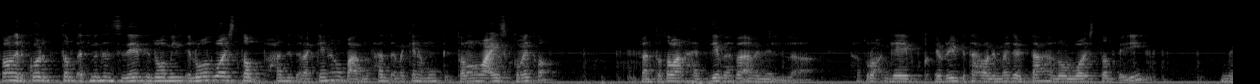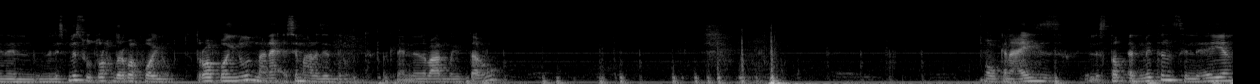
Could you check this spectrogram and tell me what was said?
طبعا ال required stub admittance ديت اللي هو مين؟ اللي هو ال Y stub حدد أماكنها وبعد ما تحدد أماكنها ممكن طالما هو عايز قيمتها فأنت طبعا هتجيبها بقى من ال هتروح جايب ال real بتاعها وال imaginary بتاعها اللي هو ال Y stub A من ال من السميث وتروح ضربها في Y naught تضربها في Y naught معناها اقسمها على Z naught فتلاقي إن أنا بعد ما جبتها أهو. هو كان عايز ال stub admittance اللي هي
